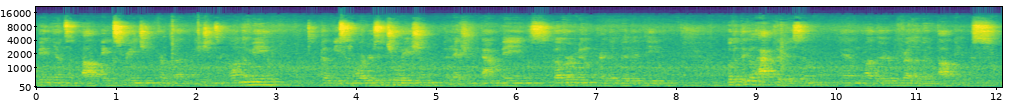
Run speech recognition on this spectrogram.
opinions on topics ranging from the nation's economy, the peace and order situation, election campaigns, government credibility, political activism, and other relevant topics.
